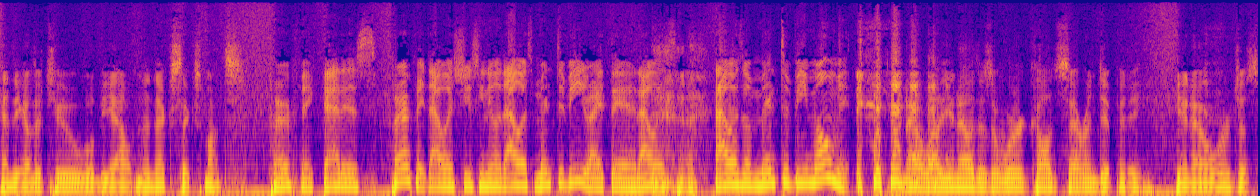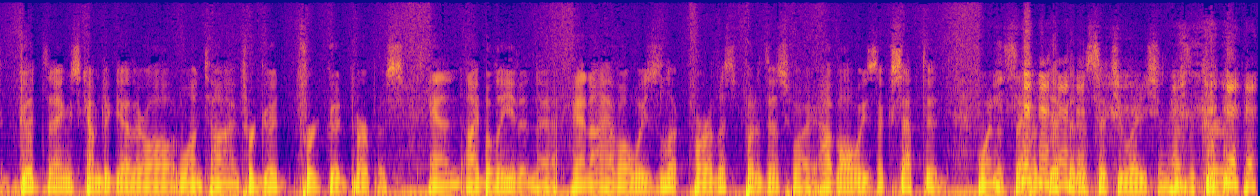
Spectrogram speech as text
and the other two will be out in the next six months. Perfect. That is perfect. That was just you know that was meant to be right there. That was that was a meant to be moment. you know, well, you know, there's a word called serendipity. You know, where just good things come together all at one time for good for good purpose, and I believe in that. And I have always looked, or let's put it this way, I've always accepted when a serendipitous situation has occurred.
